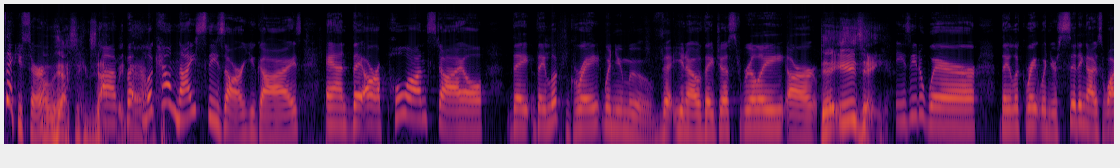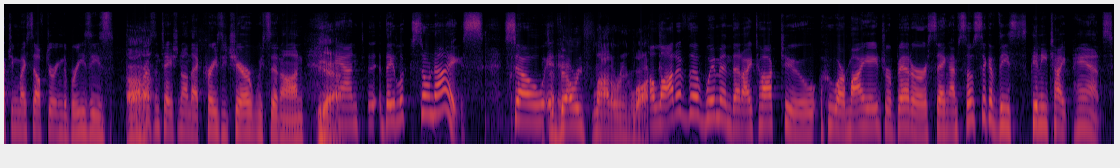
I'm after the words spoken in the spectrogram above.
Thank you, sir. Oh, yes, Uh, exactly. but ma'am. look how nice these are, you guys. And they are a pull-on style. They they look great when you move. That you know, they just really are They're easy. easy to wear. They look great when you're sitting. I was watching myself during the Breezies presentation on that crazy chair we sit on. Uh-huh. Yeah. And uh, they looked so nice. So It's a very flattering look. a lot of the women that I talk to who are my age or better are saying, I'm so sick of these skinny tight pants.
